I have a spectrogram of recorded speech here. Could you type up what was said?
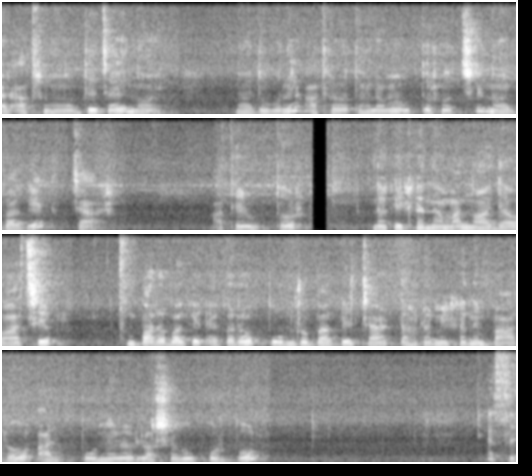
আর আঠারোর মধ্যে যায় নয়। নয় দুগুণে আঠারো। তাহলে আমার উত্তর হচ্ছে নয় বাগে চার। আটের উত্তর। দেখো এখানে আমার নয় দেওয়া আছে। বারো বাগের এগারো, পনেরো বাগের চার। তাহলে আমি এখানে বারো আর পনেরো লসাগু করব। ঠিক আছে?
